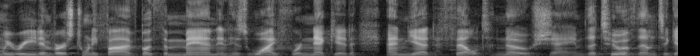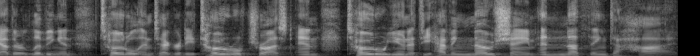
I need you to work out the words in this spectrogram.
we read in verse 25 both the man and his wife were naked and yet felt no shame. The two of them together living in total integrity, total trust, and total unity, having no shame and nothing to hide.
